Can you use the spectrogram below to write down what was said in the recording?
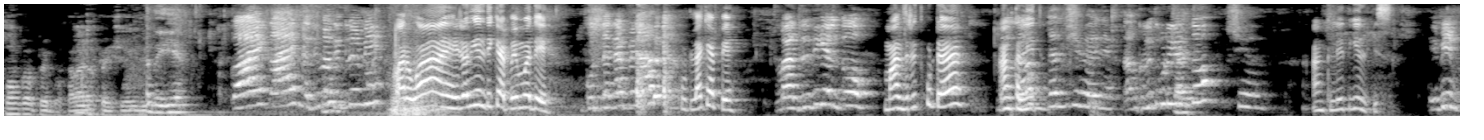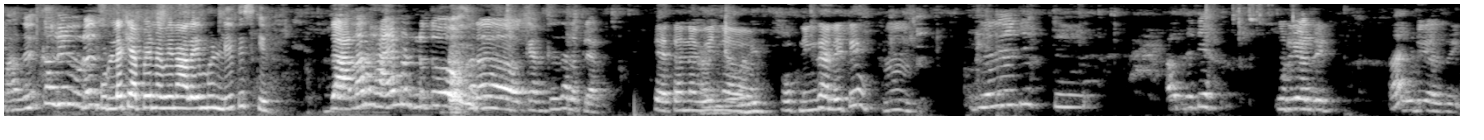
फ़ोन करतोय भुकाला पैसे. काय काय? कधी मागितलं मी? परवा ह्याच्यात गेलती कॅफेमध्ये. कुठल्या कॅपेला कुठला कॅफे? मांजरीत गेलतो. मांजरीत कुठं? अंकलीत. अंकलीत कुठे गेलतो? अंकलीत गेलतीस. ए बे, मांजरीत खाल्ले नूडल्स कुठला कॅफे नवीन आलाय म्हणली की? जाणार हाय म्हटलं तो खरं कॅन्सल झालं प्लॅन ते आता नवीन ओपनिंग झाले ते. पुढे गॅलरी पुढे गॅलरी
